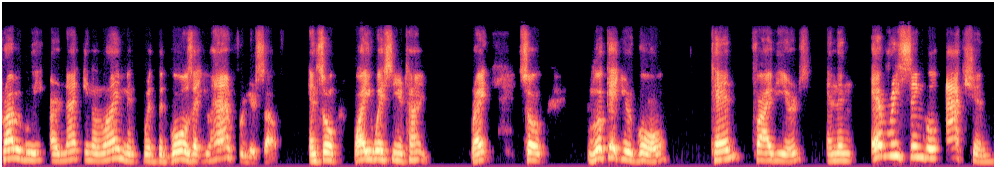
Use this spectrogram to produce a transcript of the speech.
probably are not in alignment with the goals that you have for yourself. And so, why are you wasting your time? Right? So, look at your goal 10, five years, and then every single action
